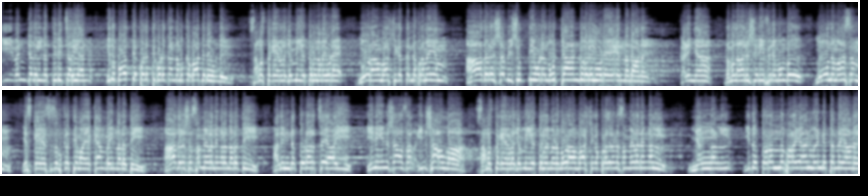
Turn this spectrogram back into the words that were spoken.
ഈ വെഞ്ചതലിനെ തിരിച്ചറിയാൻ ഇത് ബോധ്യപ്പെടുത്തി കൊടുക്കാൻ നമുക്ക് ബാധ്യതയുണ്ട്. സമസ്ത കേരള ജമ്മിയത്തുള്ളമയുടെ നൂറാം വാർഷികത്തിന്റെ പ്രമേയം ആദർശ വിശുദ്ധിയുടെ നൂറ്റാണ്ടുകളിലൂടെ എന്നതാണ്. കഴിഞ്ഞ റമദാൻ ഷെരീഫിന് മുമ്പ് മൂന്ന് മാസം S K S S F കൃത്യമായ ക്യാമ്പയിൻ നടത്തി ആദർശ സമ്മേളനങ്ങൾ നടത്തി. അതിന്റെ തുടർച്ചയായി ഇനി ഇൻഷാല്ല സമസ്ത കേരള ജമ്മിയത്തുലമയുടെ നൂറാം വാർഷിക പ്രചരണ സമ്മേളനങ്ങൾ ഞങ്ങൾ ഇത് തുറന്നു പറയാൻ വേണ്ടി തന്നെയാണ്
